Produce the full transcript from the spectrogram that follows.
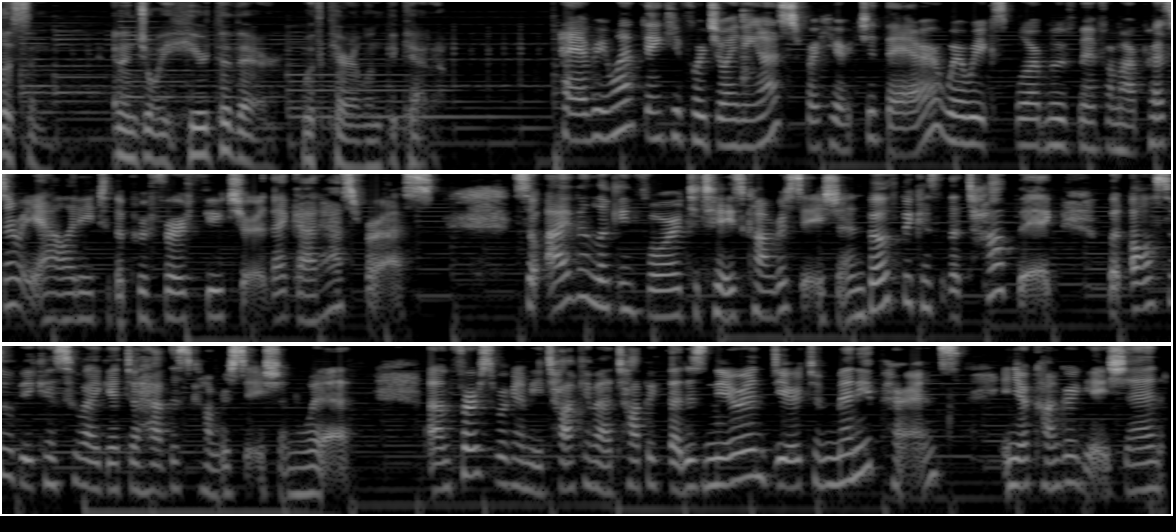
listen, and enjoy Here to There with Carolyn Taketa. Hi, everyone. Thank you for joining us for Here to There, where we explore movement from our present reality to the preferred future that God has for us. So, I've been looking forward to today's conversation, both because of the topic, but also because who I get to have this conversation with. Um, first, we're going to be talking about a topic that is near and dear to many parents in your congregation,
